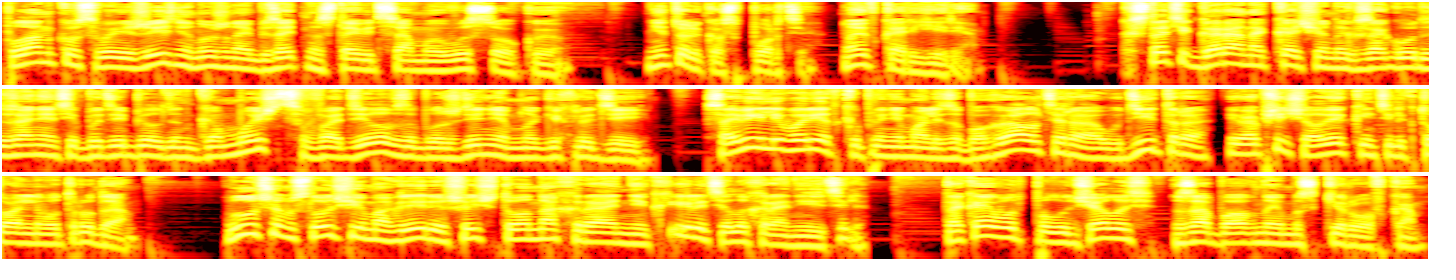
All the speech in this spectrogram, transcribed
Планку в своей жизни нужно обязательно ставить самую высокую. Не только в спорте, но и в карьере. Кстати, гора накачанных за годы занятий бодибилдингом мышц вводила в заблуждение многих людей. Савельева редко принимали за бухгалтера, аудитора и вообще человека интеллектуального труда. В лучшем случае могли решить, что он охранник или телохранитель. Такая вот получалась забавная маскировка.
